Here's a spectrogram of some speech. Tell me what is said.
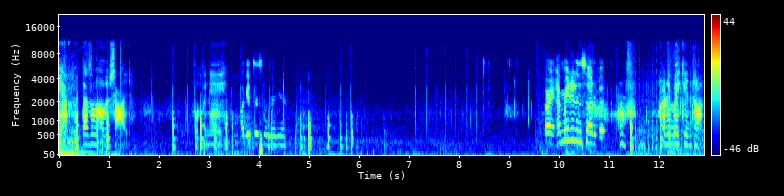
Yeah, that's on the other side. Flipping A. I'll get this one right here. Alright, I made it inside of it. Oh, I didn't make it in time.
